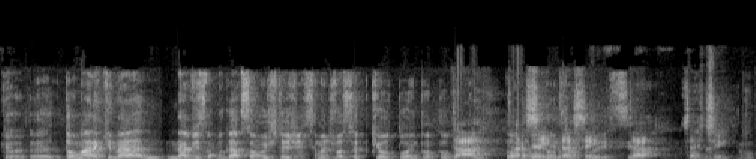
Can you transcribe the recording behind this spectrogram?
Que eu- eu- tomara que na, na visão do garçom eu esteja em cima de você, porque eu tô, então tô. Tá, tô tá sim, tá sim. Tá, certinho. Então,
